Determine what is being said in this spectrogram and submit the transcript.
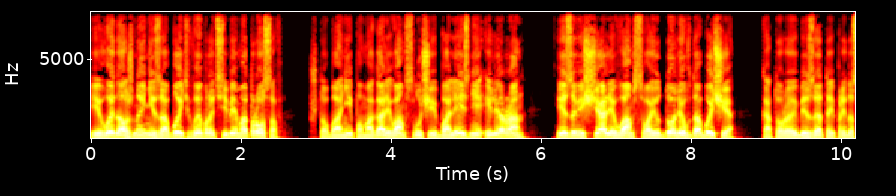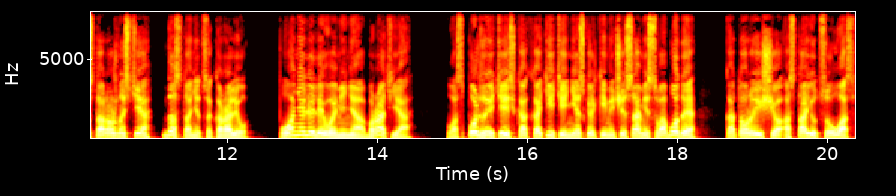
и вы должны не забыть выбрать себе матросов, чтобы они помогали вам в случае болезни или ран и завещали вам свою долю в добыче, которая без этой предосторожности достанется королю. Поняли ли вы меня, братья? Воспользуйтесь, как хотите, несколькими часами свободы, которые еще остаются у вас.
